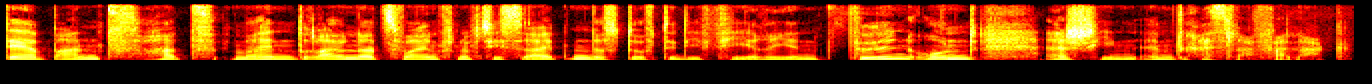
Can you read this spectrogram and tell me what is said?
Der Band hat immerhin 352 Seiten. Das dürfte die Ferien füllen und erschien im Dressler Verlag.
